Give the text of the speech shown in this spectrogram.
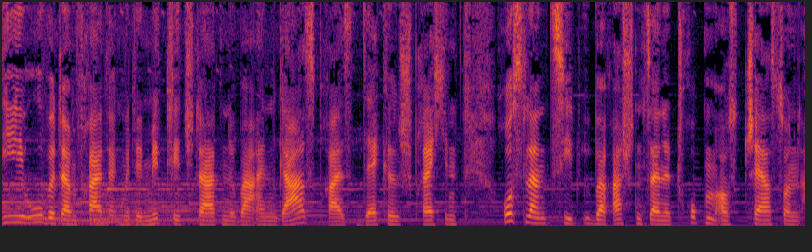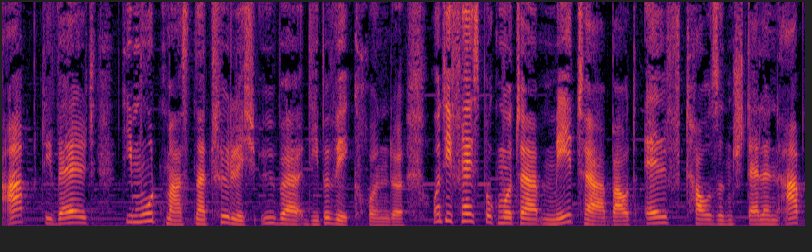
Die EU wird am Freitag mit den Mitgliedstaaten über einen Gaspreisdeckel sprechen. Russland zieht überraschend seine Truppen aus Cherson ab. Die Welt, die mutmaßt natürlich über die Beweggründe. Und die Facebook-Mutter Meta baut 11.000 Stellen ab.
